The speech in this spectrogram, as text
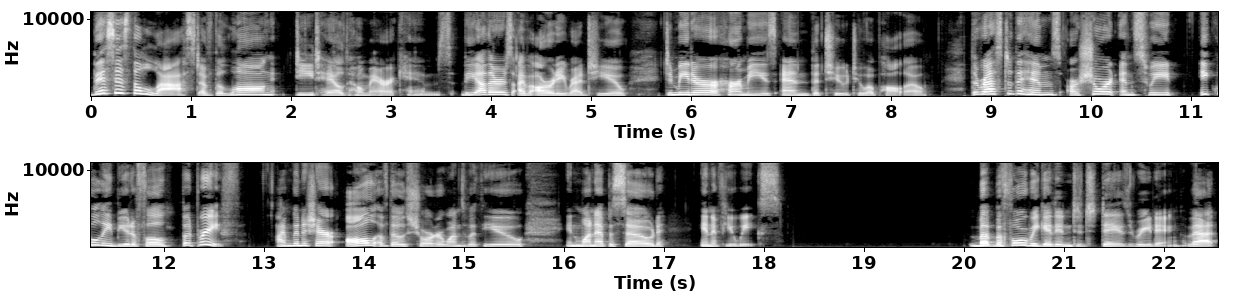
This is the last of the long, detailed Homeric hymns. The others I've already read to you Demeter, Hermes, and the two to Apollo. The rest of the hymns are short and sweet, equally beautiful, but brief. I'm going to share all of those shorter ones with you in one episode in a few weeks. But before we get into today's reading, that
